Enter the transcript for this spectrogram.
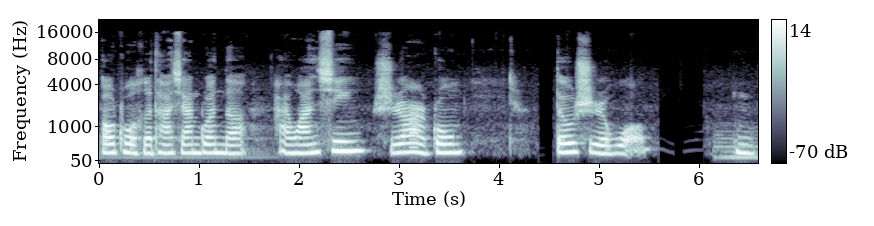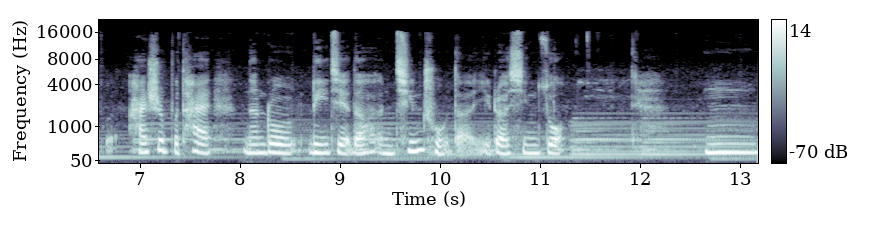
包括和它相关的海王星、十二宫，都是我嗯还是不太能够理解的很清楚的一个星座。嗯，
